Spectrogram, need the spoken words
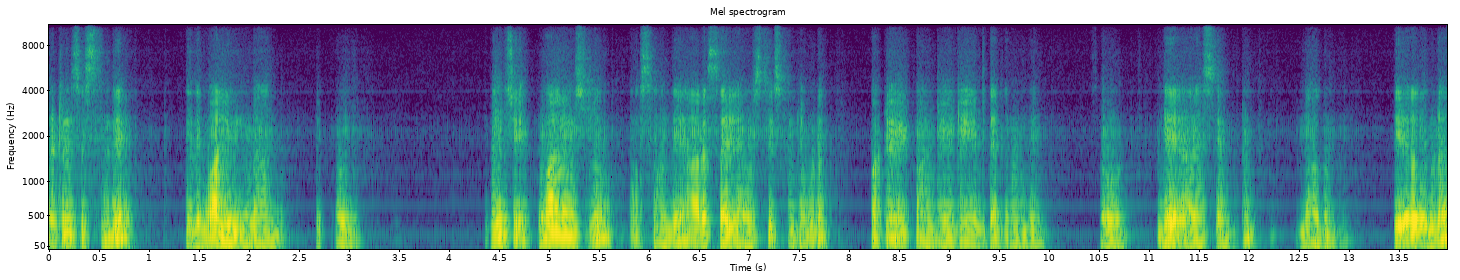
రిటర్న్స్ ఇస్తుంది. ఇది వాల్యూమ్ కూడా ఇప్పుడు మంచి వాల్యూమ్స్లో వస్తుంది. ఆర్ఎస్ఐ లెవెల్స్ తీసుకుంటే కూడా forty eight point eighty eight దగ్గర ఉంది. సో డే ఆర్ఎస్ఐ కూడా బాగుంది. ఈరోజు కూడా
